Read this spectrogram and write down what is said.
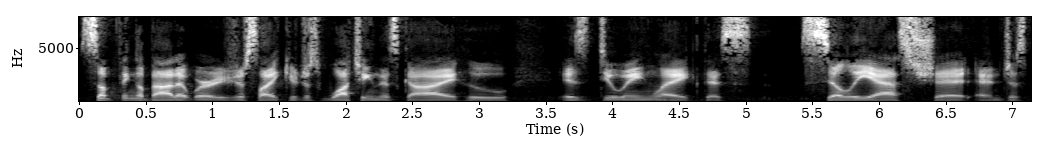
something about it where you're just like you're just watching this guy who is doing like this silly ass shit and just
